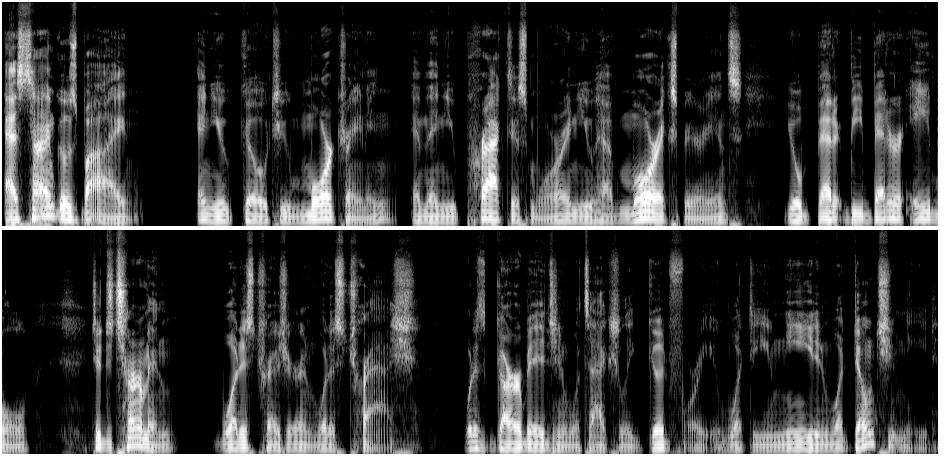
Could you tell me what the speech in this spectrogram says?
As time goes by, and you go to more training and then you practice more and you have more experience, you'll better be better able to determine what is treasure and what is trash. What is garbage and what's actually good for you? What do you need and what don't you need?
